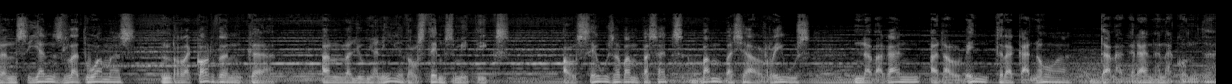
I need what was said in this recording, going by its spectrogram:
ancians latuames recorden que, en la llunyania dels temps mítics, els seus avantpassats van baixar els rius navegant en el ventre canoa de la gran anaconda.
